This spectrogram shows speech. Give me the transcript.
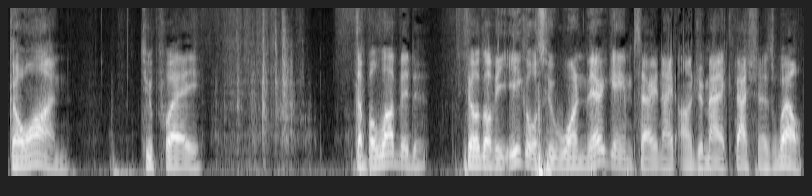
go on to play the beloved Philadelphia Eagles, who won their game Saturday night on dramatic fashion as well.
